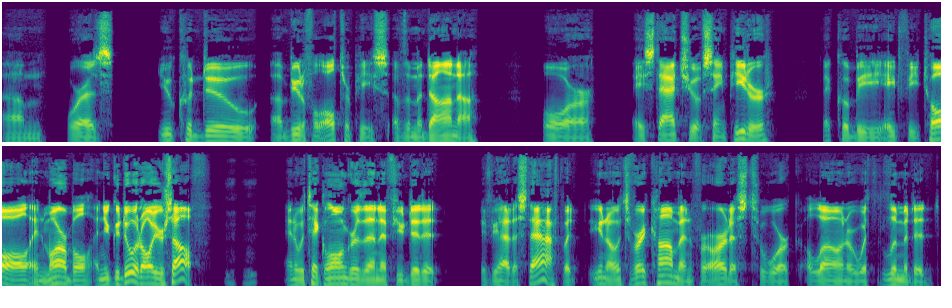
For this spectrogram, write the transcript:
Um, whereas you could do a beautiful altarpiece of the Madonna or a statue of St. Peter that could be eight feet tall in marble, and you could do it all yourself. Mm-hmm. And it would take longer than if you did it if you had a staff. But you know, it's very common for artists to work alone or with limited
